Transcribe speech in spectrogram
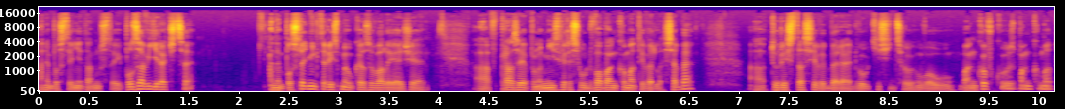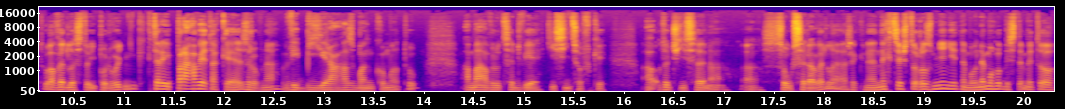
anebo stejně tam stojí po zavíračce. A ten poslední, který jsme ukazovali, je, že v Praze je plno míst, kde jsou dva bankomaty vedle sebe a turista si vybere dvoutisícovou bankovku z bankomatu a vedle stojí podvodník, který právě také zrovna vybírá z bankomatu a má v ruce dvě tisícovky a otočí se na souseda vedle a řekne, nechceš to rozměnit, nebo nemohl byste mi to,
